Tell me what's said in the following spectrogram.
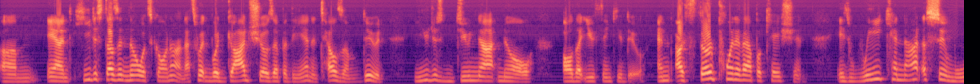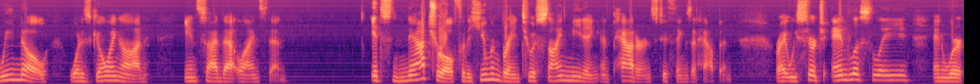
um, and he just doesn't know what's going on. That's what, what God shows up at the end and tells him, dude, You just do not know all that you think you do. And our third point of application is we cannot assume we know what is going on inside that lion's den. It's natural for the human brain to assign meaning and patterns to things that happen. Right? We search endlessly and we're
